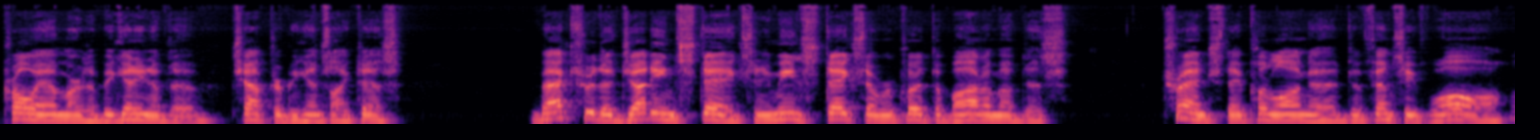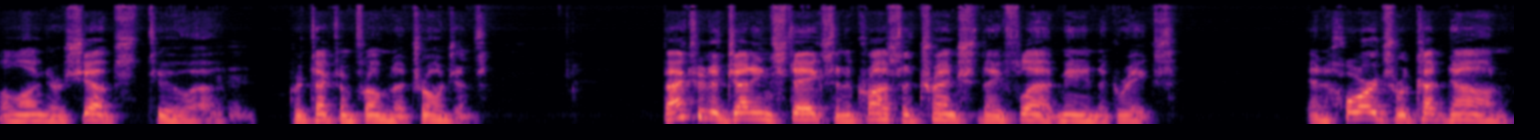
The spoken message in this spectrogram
proem or the beginning of the chapter begins like this. Back through the jutting stakes, and he means stakes that were put at the bottom of this trench they put along a defensive wall along their ships to uh, Mhm. protect them from the Trojans. Back through the jutting stakes and across the trench they fled, meaning the Greeks. And hordes were cut down.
